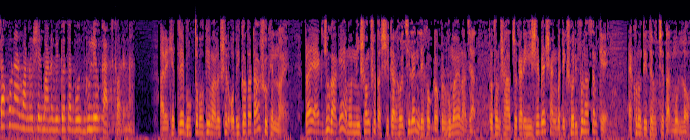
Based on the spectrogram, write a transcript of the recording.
তখন আর মানুষের মানবিকতা বোধগুলিও কাজ করে না। আর এক্ষেত্রে ভুক্তভোগী মানুষের অভিজ্ঞতাটাও সুখের নয়। প্রায় এক যুগ আগে এমন নৃশংসতার শিকার হয়েছিলেন লেখক ডক্টর হুমায়ুন আজাদ। প্রথম সাহায্যকারী হিসেবে সাংবাদিক শরীফুল হাসানকে এখনও দিতে হচ্ছে তার মূল্য।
